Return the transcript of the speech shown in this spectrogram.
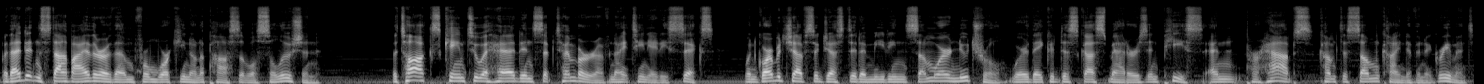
but that didn't stop either of them from working on a possible solution. The talks came to a head in September of 1986 when Gorbachev suggested a meeting somewhere neutral where they could discuss matters in peace and perhaps come to some kind of an agreement.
